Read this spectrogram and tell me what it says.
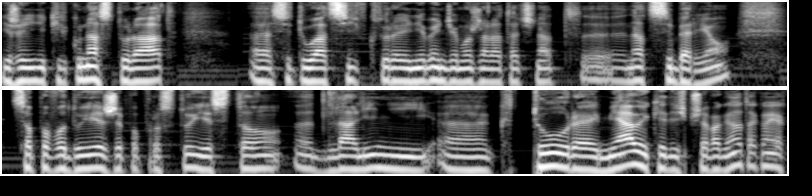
jeżeli nie kilkunastu lat, E, sytuacji, w której nie będzie można latać nad, e, nad Syberią, co powoduje, że po prostu jest to e, dla linii, które miały kiedyś przewagę, no taką jak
